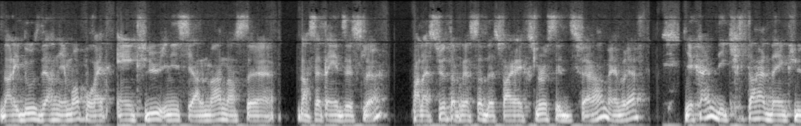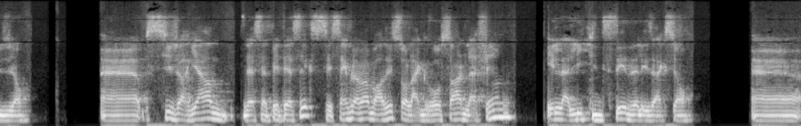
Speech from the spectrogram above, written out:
dans les 12 derniers mois pour être inclus initialement dans, ce, dans cet indice-là. Par la suite, après ça, de se faire exclure, c'est différent. Mais bref, il y a quand même des critères d'inclusion. Euh, si je regarde le SNPTSX, c'est simplement basé sur la grosseur de la firme et la liquidité de les actions. Euh,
